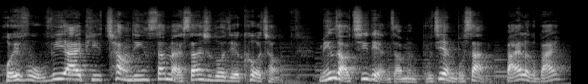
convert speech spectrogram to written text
回复 VIP 畅听三百三十多节课程。明早七点，咱们不见不散。拜了个拜。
